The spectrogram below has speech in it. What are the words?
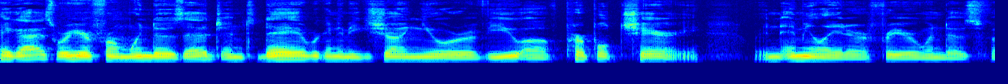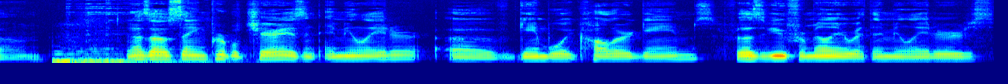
Hey guys, we're here from Windows Edge, and today we're going to be showing you a review of Purple Cherry, an emulator for your Windows phone. And as I was saying, Purple Cherry is an emulator of Game Boy Color games. For those of you familiar with emulators,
